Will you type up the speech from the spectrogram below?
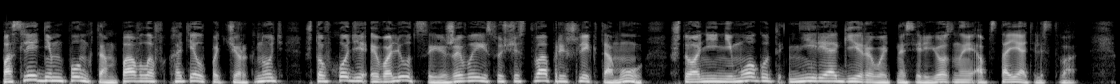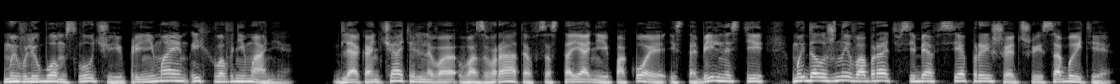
Последним пунктом Павлов хотел подчеркнуть, что в ходе эволюции живые существа пришли к тому, что они не могут не реагировать на серьезные обстоятельства. Мы в любом случае принимаем их во внимание. Для окончательного возврата в состоянии покоя и стабильности мы должны вобрать в себя все происшедшие события,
